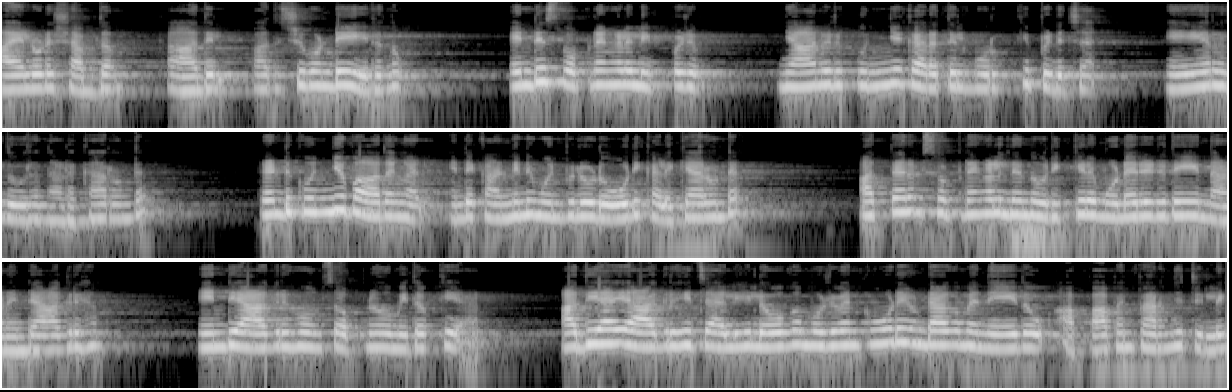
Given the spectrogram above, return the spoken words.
അയാളുടെ ശബ്ദം കാതിൽ പതിച്ചുകൊണ്ടേയിരുന്നു. എന്റെ സ്വപ്നങ്ങളിൽ ഇപ്പോഴും ഞാനൊരു കുഞ്ഞു കരത്തിൽ മുറുക്കി പിടിച്ച് ഏറെ ദൂരം നടക്കാറുണ്ട്. രണ്ട് കുഞ്ഞു പാദങ്ങൾ എന്റെ കണ്ണിന് മുൻപിലൂടെ ഓടി ഓടിക്കളിക്കാറുണ്ട്. അത്തരം സ്വപ്നങ്ങളിൽ നിന്ന് ഒരിക്കലും ഉണരരുതേ എന്നാണ് എന്റെ ആഗ്രഹം. എന്റെ ആഗ്രഹവും സ്വപ്നവും ഇതൊക്കെയാണ്. അതിയായി ആഗ്രഹിച്ചാൽ ഈ ലോകം മുഴുവൻ കൂടെ ഉണ്ടാകുമെന്ന് ഏതോ അപ്പാപ്പൻ പറഞ്ഞിട്ടില്ലേ?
